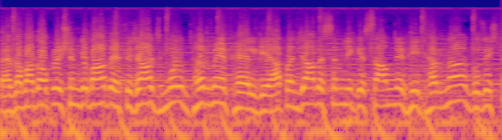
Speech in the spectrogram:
फैजाबाद ऑपरेशन के बाद एहतजाज मुल्क भर में फैल गया। पंजाब असेंबली के सामने भी धरना। गुजशत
